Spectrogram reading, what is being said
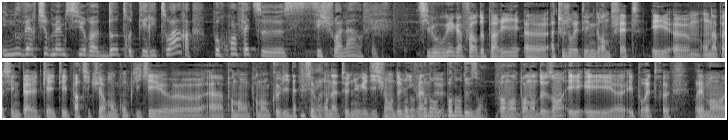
une ouverture même sur d'autres territoires. Pourquoi en fait ces choix-là en fait? Si vous voulez, la foire de Paris euh, a toujours été une grande fête et euh, on a passé une période qui a été particulièrement compliquée euh, pendant pendant le Covid. On a tenu l'édition en 2022 pendant, pendant, deux ans. Pendant pendant deux ans et et, et pour être vraiment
